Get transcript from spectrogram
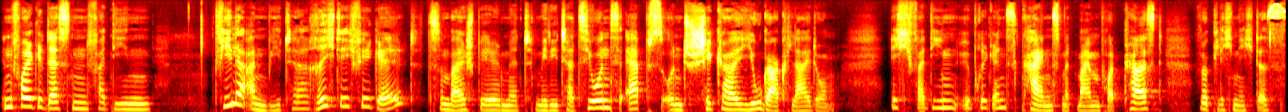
Infolgedessen verdienen viele Anbieter richtig viel Geld, zum Beispiel mit Meditations-Apps und schicker Yoga-Kleidung. Ich verdiene übrigens keins mit meinem Podcast. Wirklich nicht, das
